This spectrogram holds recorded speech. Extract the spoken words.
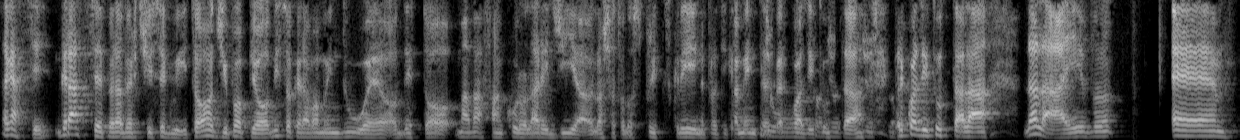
Ragazzi, grazie per averci seguito. Oggi proprio, visto che eravamo in due, ho detto ma vaffanculo la regia, ho lasciato lo split screen praticamente giusto, per quasi tutta, giusto, giusto. Per quasi tutta la, la live. Eh,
